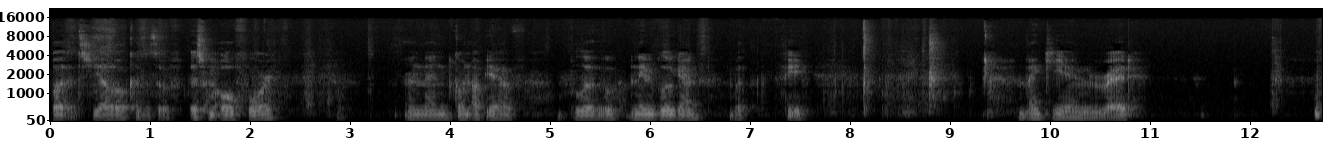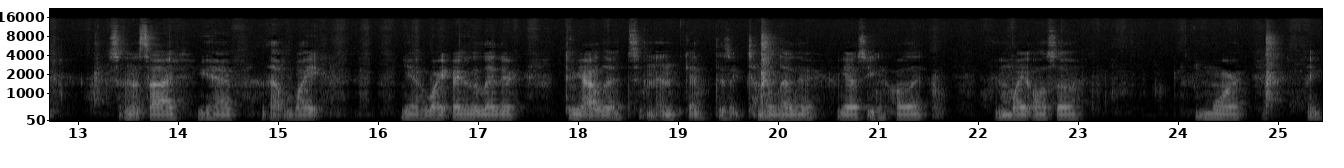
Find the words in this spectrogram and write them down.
but it's yellow because it's, it's from 04. And then going up, you have blue, navy blue again with the Nike and red. So on the side, you have that white, yeah, white regular leather, three outlets, and then got this like tumble leather, I guess you can call it, and white also. More like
